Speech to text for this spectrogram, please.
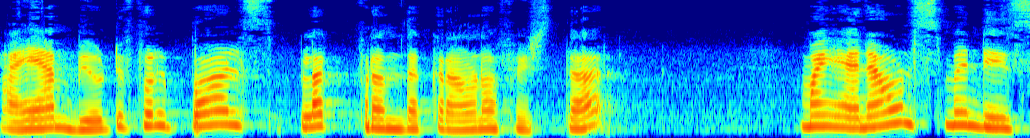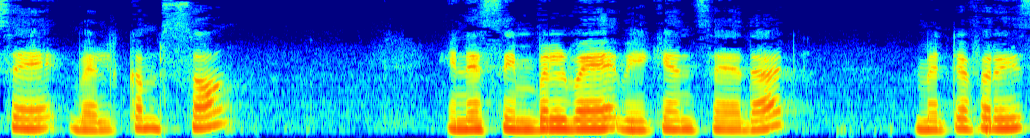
I am beautiful pearls plucked from the crown of Ishtar. My announcement is a welcome song. In a simple way, we can say that metaphor is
